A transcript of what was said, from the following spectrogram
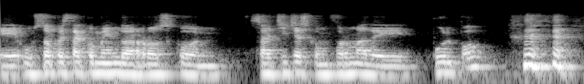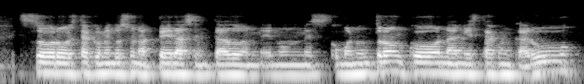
Eh, Usopp está comiendo arroz con salchichas con forma de pulpo. Zoro está comiéndose una pera sentado en, un, como en un tronco. Nami está con Karu.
